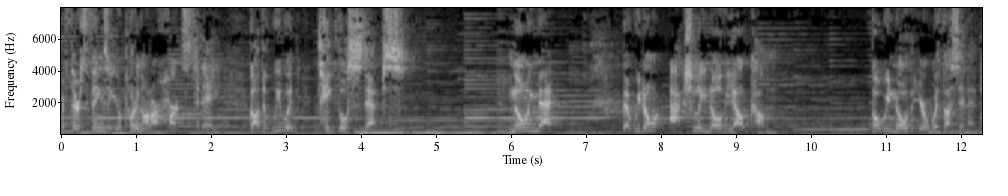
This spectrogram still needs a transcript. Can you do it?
if there's things that you're putting on our hearts today, God, that we would take those steps, knowing that, that we don't actually know the outcome, but we know that you're with us in it.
